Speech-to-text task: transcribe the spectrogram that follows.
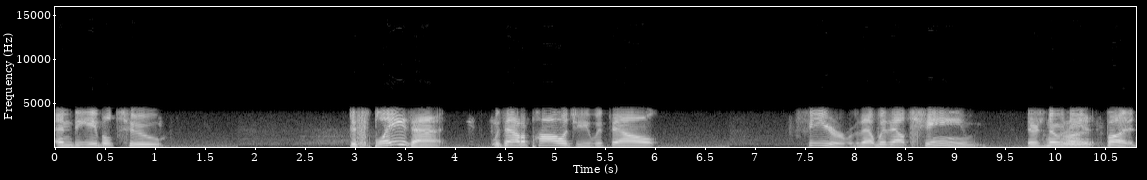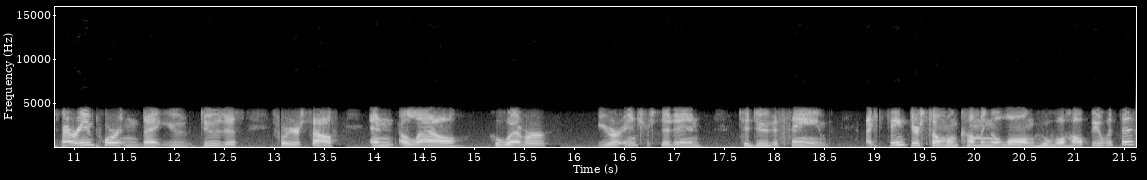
and be able to display that without apology, without fear, without without shame. There's no Right. need. But it's very important that you do this for yourself and allow whoever you're interested in to do the same. I think there's someone coming along who will help you with this.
